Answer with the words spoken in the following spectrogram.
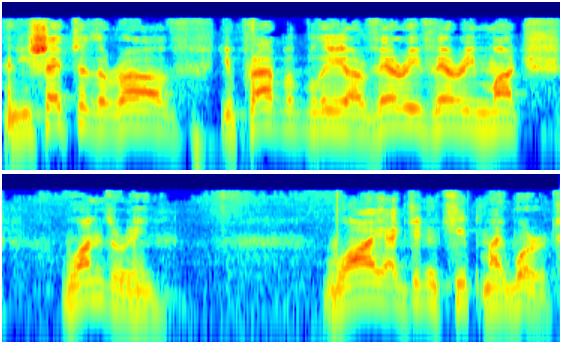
And he said to the Rav, You probably are very, very much wondering why I didn't keep my word.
